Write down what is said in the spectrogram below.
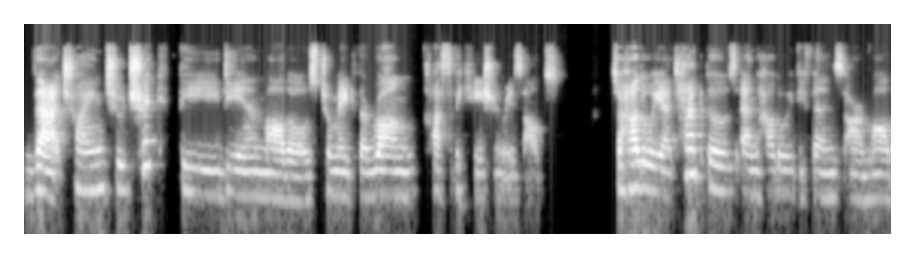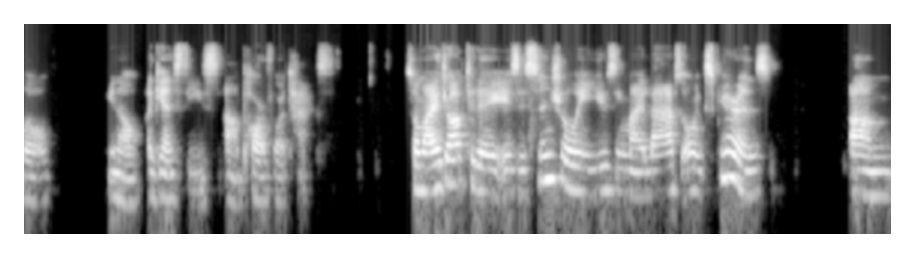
that trying to trick the DNN models to make the wrong classification results. So how do we attack those and how do we defend our model, you know, against these um, powerful attacks? So my job today is essentially using my lab's own experience um,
